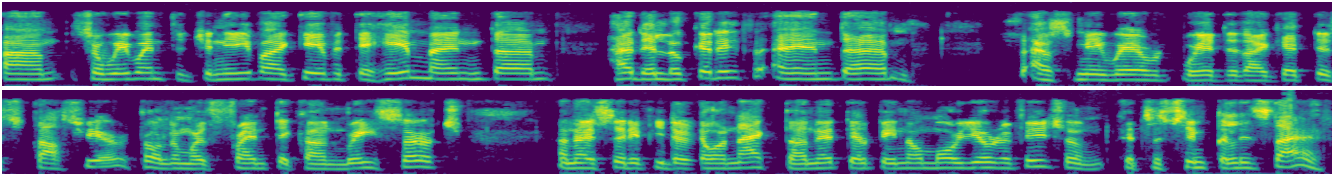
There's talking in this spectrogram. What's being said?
um, so we went to Geneva. I gave it to him and um, had a look at it and um, asked me where where did I get this dossier. I told him I was frantic on research. And I said, if you don't act on it, there'll be no more Eurovision. It's as simple as that.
